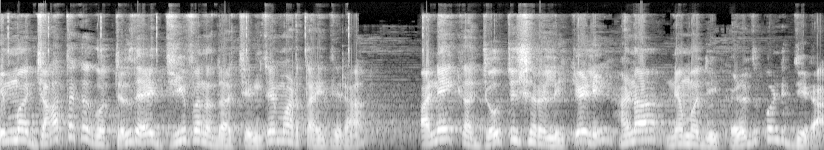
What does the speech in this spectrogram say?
ನಿಮ್ಮ ಜಾತಕ ಗೊತ್ತಿಲ್ಲದೆ ಜೀವನದ ಚಿಂತೆ ಮಾಡ್ತಾ ಇದ್ದೀರಾ? ಅನೇಕ ಜ್ಯೋತಿಷರಲ್ಲಿ ಕೇಳಿ ಹಣ ನೆಮ್ಮದಿ ಕಳೆದುಕೊಂಡಿದ್ದೀರಾ?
